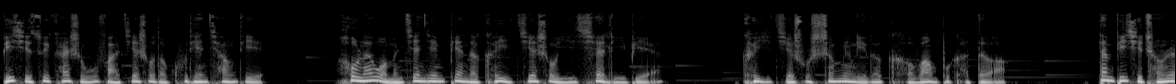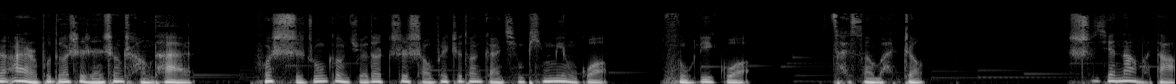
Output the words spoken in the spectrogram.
比起最开始无法接受的哭天抢地。后来，我们渐渐变得可以接受一切离别，可以结束生命里的可望不可得。但比起承认爱而不得是人生常态，我始终更觉得至少为这段感情拼命过、努力过，才算完整。世界那么大，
